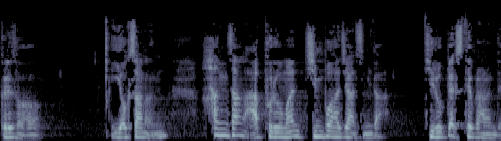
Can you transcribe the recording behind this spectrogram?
그래서 이 역사는 항상 앞으로만 진보하지 않습니다. 뒤로 백스텝을 하는데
